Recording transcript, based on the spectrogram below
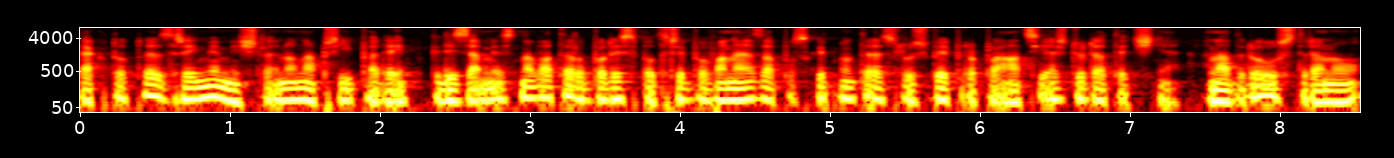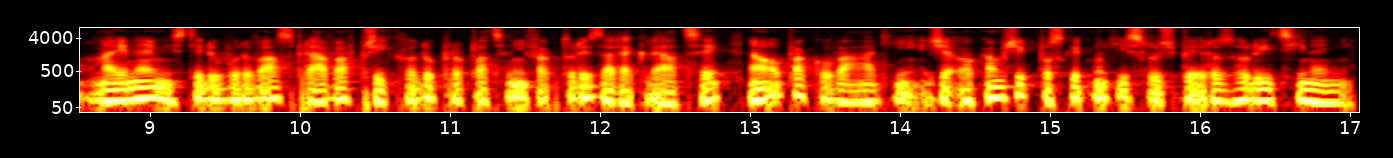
tak toto je zřejmě myšleno na případy, kdy zaměstnavatel body spotřebované za poskytnuté služby proplácí až dodatečně. A na druhou stranu na jiném místě důvodová zpráva v příkladu proplacení faktury faktury za rekreaci naopak uvádí, že okamžik poskytnutí služby rozhodující není.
